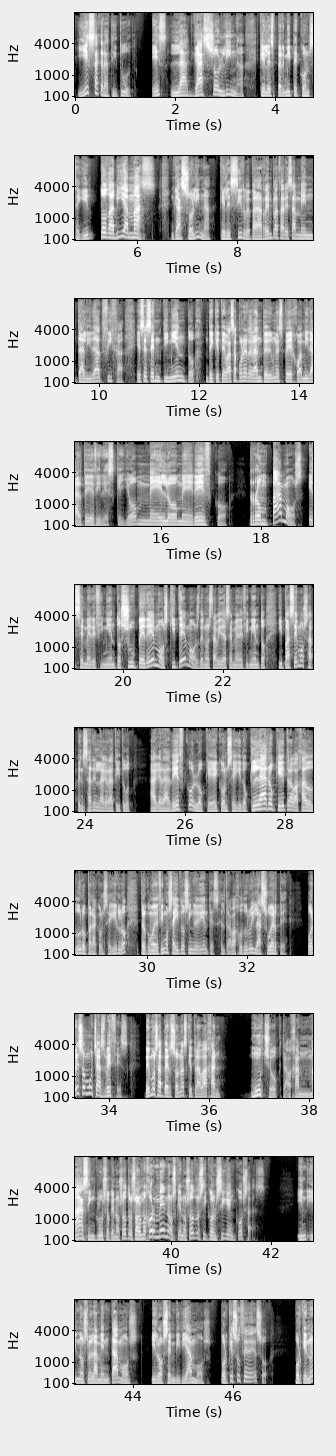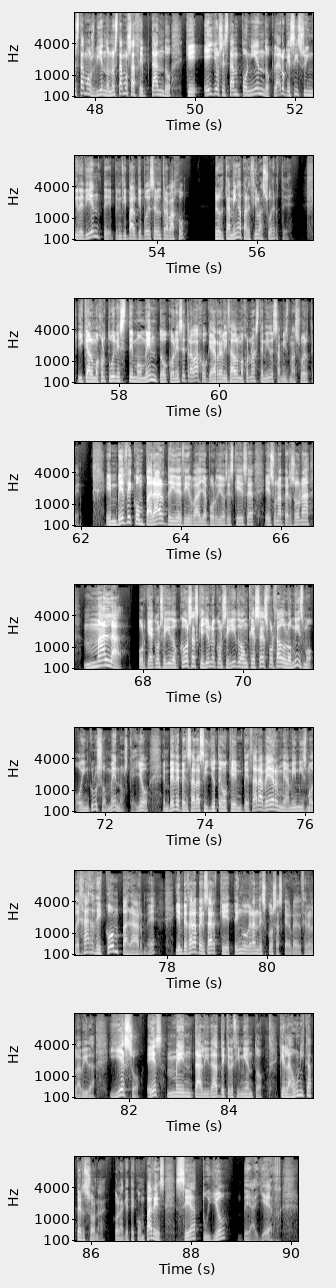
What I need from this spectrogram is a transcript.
Y esa gratitud es la gasolina que les permite conseguir todavía más. Gasolina que les sirve para reemplazar esa mentalidad fija, ese sentimiento de que te vas a poner delante de un espejo a mirarte y decir, es que yo me lo merezco. Rompamos ese merecimiento, superemos, quitemos de nuestra vida ese merecimiento y pasemos a pensar en la gratitud agradezco lo que he conseguido. Claro que he trabajado duro para conseguirlo, pero como decimos hay dos ingredientes, el trabajo duro y la suerte. Por eso muchas veces vemos a personas que trabajan mucho, que trabajan más incluso que nosotros, o a lo mejor menos que nosotros y consiguen cosas. Y, y nos lamentamos y los envidiamos. ¿Por qué sucede eso? porque no estamos viendo, no estamos aceptando que ellos están poniendo, claro que sí, su ingrediente principal, que puede ser el trabajo, pero también apareció la suerte. Y que a lo mejor tú en este momento, con ese trabajo que has realizado, a lo mejor no has tenido esa misma suerte. En vez de compararte y decir, vaya por Dios, es que esa es una persona mala, porque ha conseguido cosas que yo no he conseguido, aunque se ha esforzado lo mismo o incluso menos que yo. En vez de pensar así, yo tengo que empezar a verme a mí mismo, dejar de compararme y empezar a pensar que tengo grandes cosas que agradecer en la vida. Y eso es mentalidad de crecimiento, que la única persona con la que te compares sea tu yo de ayer.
